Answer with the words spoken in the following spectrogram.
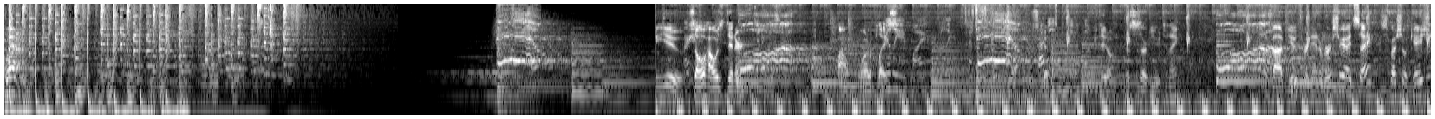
Bueno. You. So, how was dinner? Oh, Wow, what a place. Really, my really Fabulous potato. potato. This is our view tonight. Not a bad view for an anniversary, I'd say. Special occasion.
